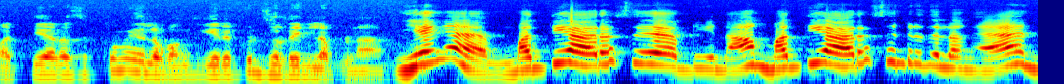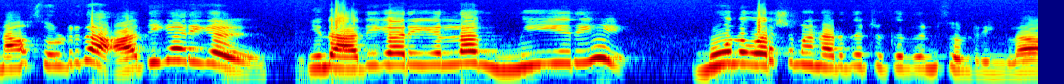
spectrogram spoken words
மத்திய அரசுக்கும் இதுல பங்கு இருக்குன்னு சொல்றீங்களா ஏங்க மத்திய அரசு அப்படின்னா மத்திய அரசுன்றது இல்லைங்க. நான் சொல்றது அதிகாரிகள். இந்த அதிகாரிகள்லாம் மீறி மூணு வருஷமா நடந்துட்டு இருக்குதுன்னு சொல்றீங்களா?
